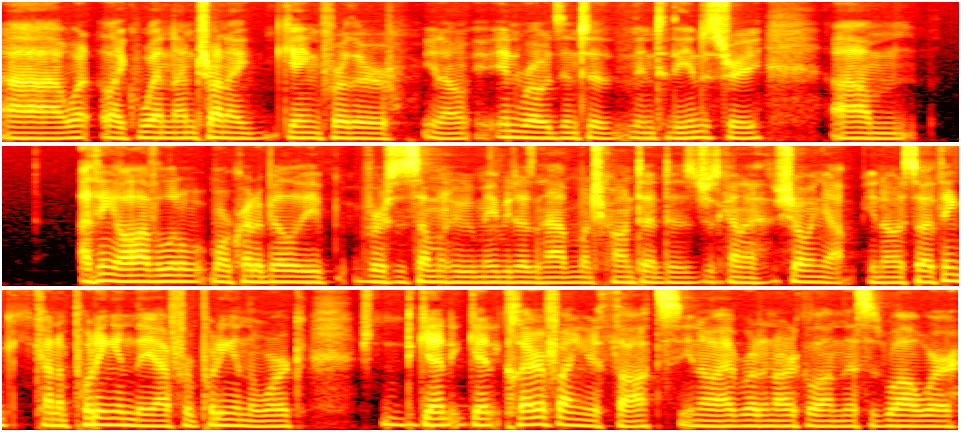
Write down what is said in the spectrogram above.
uh, when, like when I'm trying to gain further, you know, inroads into, into the industry, um, I think I'll have a little more credibility versus someone who maybe doesn't have much content is just kind of showing up, you know. So I think kind of putting in the effort, putting in the work, get get clarifying your thoughts. You know, I wrote an article on this as well, where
